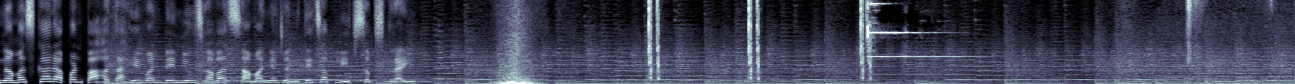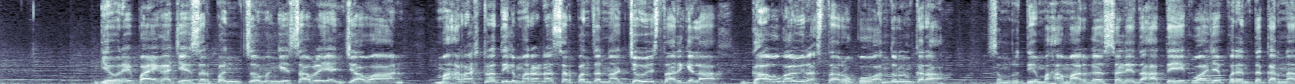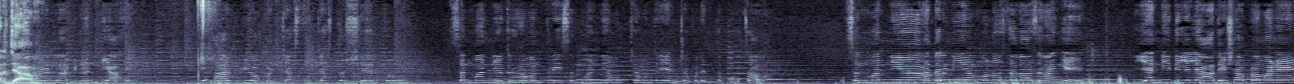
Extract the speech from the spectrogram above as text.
नमस्कार आपण पाहत आहे वन डे न्यूज आवाज सामान्य जनतेचा प्लीज सबस्क्राईब गेवरे पायगाचे सरपंच मंगेश साबळे यांचे आवाहन. महाराष्ट्रातील मराठा सरपंचांना चोवीस तारखेला गावोगावी रस्ता रोको आंदोलन करा. समृद्धी महामार्ग साडे दहा ते एक वाजेपर्यंत करणार जाम. की हा व्हिडिओ आपण जास्तीत जास्त शेअर करून सन्मान्य गृहमंत्री सन्मान्य मुख्यमंत्री यांच्यापर्यंत पोहोचावा. सन्मान्य आदरणीय मनोजदादा जरांगे यांनी दिलेल्या आदेशाप्रमाणे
